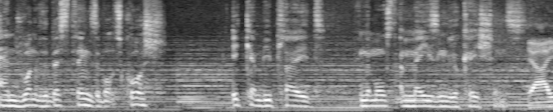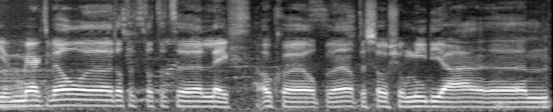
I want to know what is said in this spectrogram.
And one of the best things about squash, it can be played in the most amazing locations. Ja, je merkt wel uh, dat het, dat het leeft. Ook op, op de social media. Um,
